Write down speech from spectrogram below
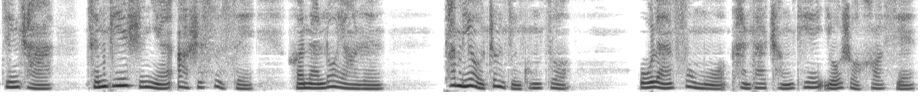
经查，陈斌时年二十四岁，河南洛阳人，他没有正经工作。吴兰父母看他成天游手好闲，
